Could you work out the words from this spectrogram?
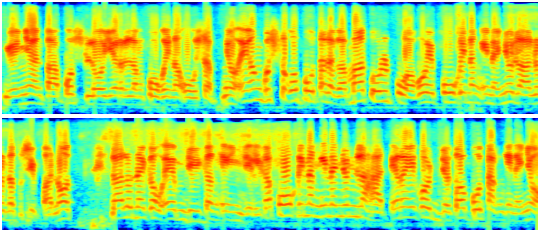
Ganyan, tapos lawyer lang po kinausap nyo. Eh, ang gusto ko po talaga, matulpo ako. Eh, pukin ng ina nyo, lalo na to si Panot. Lalo na ikaw, MJ, kang Angel. Kapukin ng ina nyo lahat, i-record nyo to, putang ina nyo.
